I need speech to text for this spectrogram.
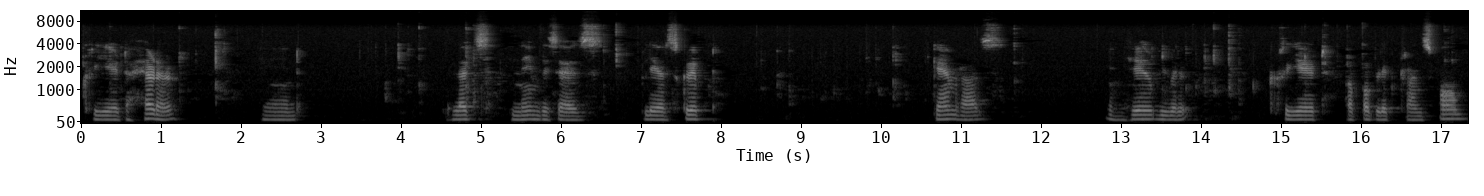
create a header and let's name this as player script cameras. And here we will create a public transform.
